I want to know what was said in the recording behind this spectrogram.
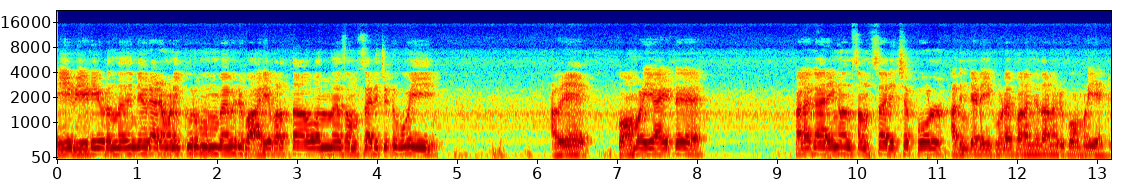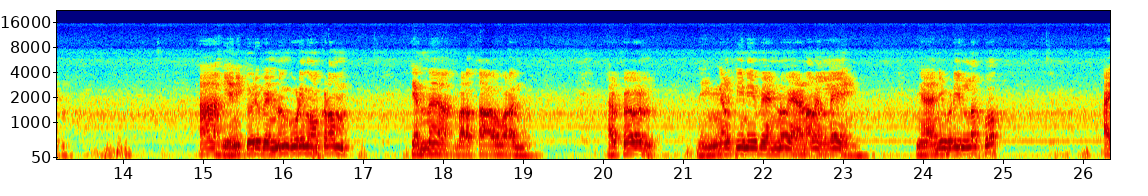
ഈ വീഡിയോ ഇടുന്നതിന്റെ ഒരു അരമണിക്കൂർ മുമ്പേ ഒരു ഭാര്യ ഭർത്താവ് വന്ന് സംസാരിച്ചിട്ട് പോയി. അവരെ കോമഡിയായിട്ട് പല കാര്യങ്ങളും സംസാരിച്ചപ്പോൾ അതിന്റെ ഇടയിൽ കൂടെ പറഞ്ഞതാണ് ഒരു കോമഡിയായിട്ട്. ആ എനിക്കൊരു പെണ്ണും കൂടി നോക്കണം എന്ന് ഭർത്താവ് പറഞ്ഞു. അപ്പോൾ നിങ്ങൾക്കിനി പെണ്ണ് വേണമല്ലേ? ഞാനിവിടെ ഉള്ളപ്പോൾ ഐ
